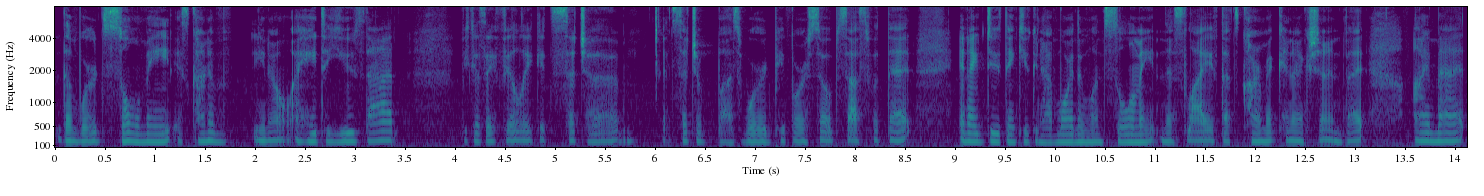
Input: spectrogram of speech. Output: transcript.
the word soulmate is kind of, you know, I hate to use that because I feel like it's such a it's such a buzzword. People are so obsessed with it. And I do think you can have more than one soulmate in this life. That's karmic connection. But I met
